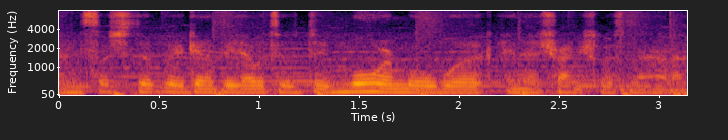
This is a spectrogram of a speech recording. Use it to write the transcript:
and such that we're going to be able to do more and more work in a trenchless manner.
